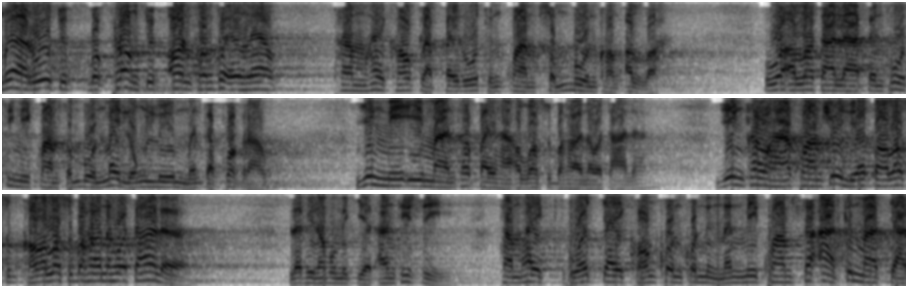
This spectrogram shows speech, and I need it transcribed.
เมื่อรู้จุดบกพร่องจุดอ่อนของตัวเองแล้ว ทำให้เขากลับไปรู้ถึงความสมบูรณ์ของอัลลอฮ์ว่าอัลลอฮ์ตาลาเป็นผู้ที่มีความสมบูรณ์ไม่หลงลืมเหมือนกับพวกเรา ยิ่งมีอีมานเข้าไปหาอัลลอฮ์สุบฮานาวตาลายิ่งเข้าหาความช่วยเหลือต่ออัลลอฮ์ของอัลลอฮ์สุบฮานาวตาลาและพี่น้องผู้มีเกียรติอันที่สี่ทำให้หัวใจของคนคนหนึ่งนั้นมีความสะอาดขึ้นมาจาก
